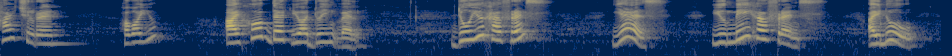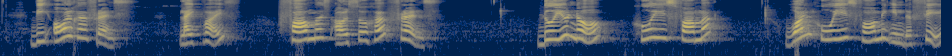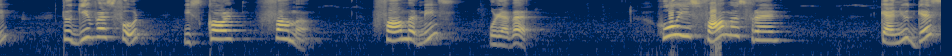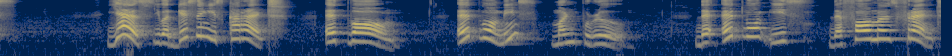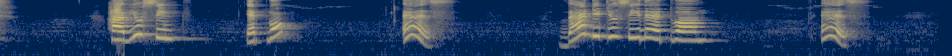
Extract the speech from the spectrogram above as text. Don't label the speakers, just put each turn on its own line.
Hi children, how are you? I hope that you are doing well. Do you have friends? Yes, you may have friends. I know. We all have friends. Likewise, farmers also have friends. Do you know who is farmer? One who is farming in the field to give us food is called farmer. Farmer means Uravar. Who is farmer's friend? Can you guess? Yes, your guessing is correct. Earthworm. Earthworm means Manpuru. The earthworm is the farmer's friend. Have you seen earthworm? Yes. Where did you see the earthworm? Yes.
